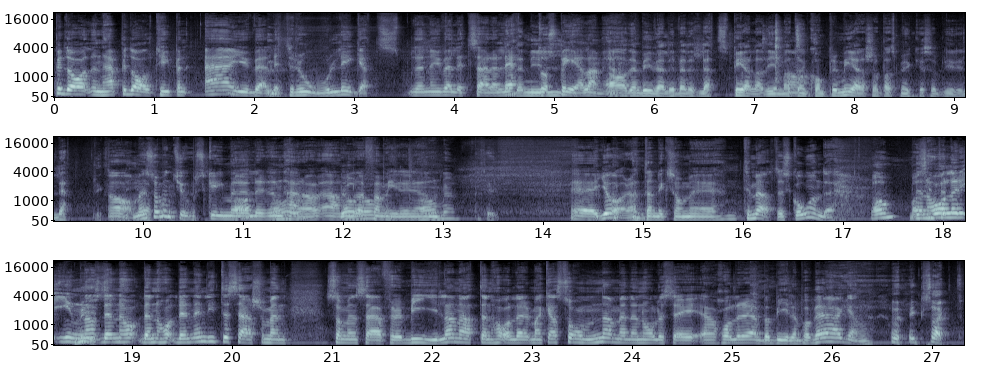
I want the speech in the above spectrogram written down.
pedal, den här pedaltypen är ju väldigt rolig. Att, den är ju väldigt så här, lätt ju- att spela med. Ja, den blir väldigt, väldigt lättspelad. I och med att Ja. den komprimerar så pass mycket så blir det lätt. Liksom, Ja, men som en Tube Screamer eller den här andra familjen. Ja, eh, gör. Att den liksom är tillmötesgående. Ja, Den sitter- håller innan, den, har- den, den är lite så här som en, som en så här för bilarna, att den håller, man kan somna men den håller, sig, eh, håller ändå bilen på vägen. Exakt.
